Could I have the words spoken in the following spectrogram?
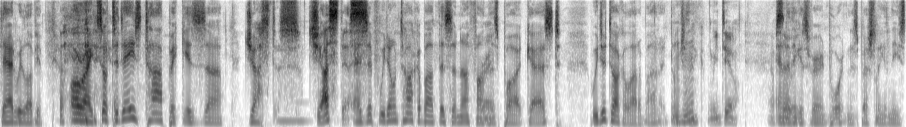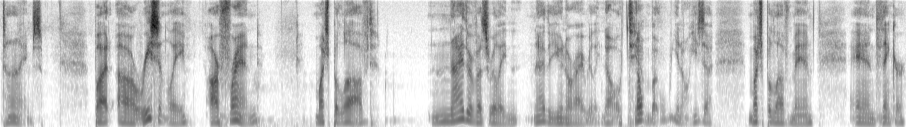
Dad, we love you. All right, so today's topic is uh, justice. Justice. As if we don't talk about this enough on Right. this podcast, we do talk a lot about it, don't you Mhm. think? we do. Absolutely. And I think it's very important, especially in these times. But uh, recently, our friend, much beloved, neither of us really, neither you nor I really know Tim, Nope. but you know he's a much beloved man and thinker.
